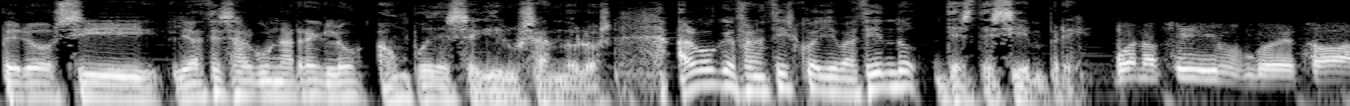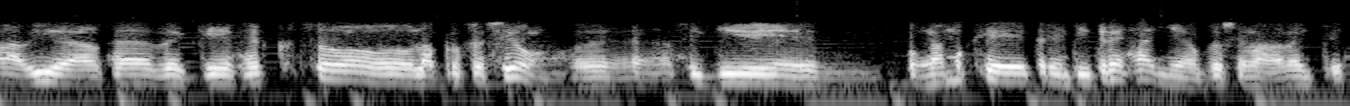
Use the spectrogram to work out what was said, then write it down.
pero si le haces algún arreglo, aún puedes seguir usándolos. Algo que Francisco lleva haciendo desde siempre. Bueno, sí, pues toda la vida, o sea, de que ejerzo la profesión, eh, así que pongamos que 33 años aproximadamente.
